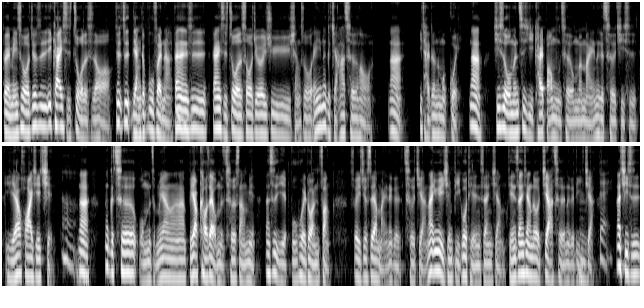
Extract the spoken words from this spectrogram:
对，没错，就是一开始做的时候，就这两个部分啊。当然是刚开始做的时候，就会去想说，哎、那个脚踏车哦，那一台都那么贵，那其实我们自己开保姆车，我们买那个车其实也要花一些钱。嗯那那个车我们怎么样啊？不要靠在我们的车上面，但是也不会乱放，所以就是要买那个车架。那因为以前比过铁人三项，铁人三项都有架车那个立架，对，那其实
